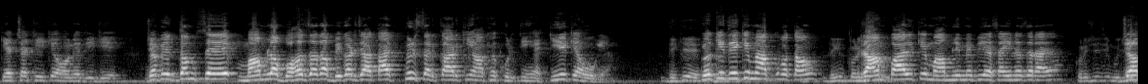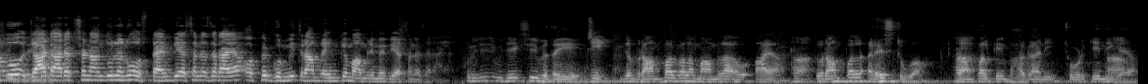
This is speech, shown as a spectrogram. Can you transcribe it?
कि अच्छा ठीक है होने दीजिए। जब एकदम से मामला बहुत ज़्यादा बिगड़ जाता है फिर सरकार की आँखें खुलती हैं। कि ये क्या हो गया? देखिए क्योंकि देखिए मैं आपको बताऊँ रामपाल के मामले में भी ऐसा ही नज़र आया। कुरेशी जी मुझे जब जाट आरक्षण आंदोलन हुआ उस टाइम भी ऐसा नज़र आया और फिर गुरमीत राम रहीम के मामले में भी ऐसा नज़र आया। कुरेशी जी मुझे एक चीज़ बताइए। जी। जब रामपाल वाला मामला आया हाँ। तो रामपाल अरेस्ट हुआ। रामपाल कहीं भागा नहीं छोड़ के नहीं गया।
